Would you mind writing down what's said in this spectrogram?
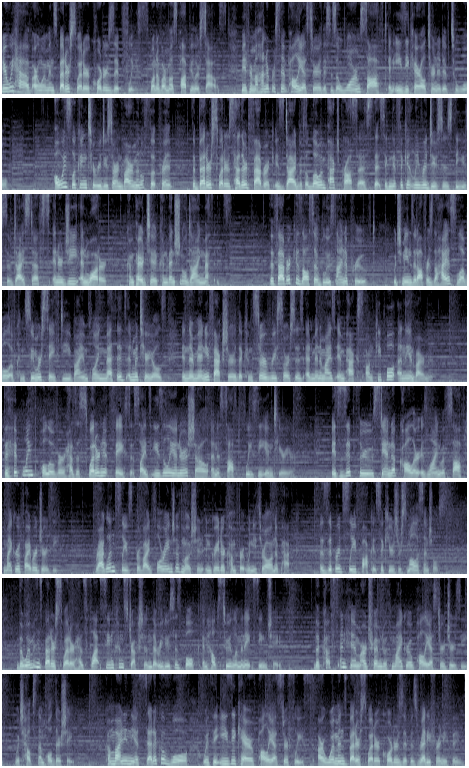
Here we have our women's Better Sweater quarter zip fleece, one of our most popular styles. Made from 100% polyester, this is a warm, soft, and easy care alternative to wool. Always looking to reduce our environmental footprint, the Better Sweater's heathered fabric is dyed with a low-impact process that significantly reduces the use of dye stuffs, energy, and water compared to conventional dyeing methods. The fabric is also Bluesign approved, which means it offers the highest level of consumer safety by employing methods and materials in their manufacture that conserve resources and minimize impacts on people and the environment. The hip-length pullover has a sweater knit face that slides easily under a shell and a soft fleecy interior. Its zip-through stand-up collar is lined with soft microfiber jersey. Raglan sleeves provide full range of motion and greater comfort when you throw on a pack. A zippered sleeve pocket secures your small essentials. The women's Better Sweater has flat seam construction that reduces bulk and helps to eliminate seam chafe. The cuffs and hem are trimmed with micro polyester jersey, which helps them hold their shape. Combining the aesthetic of wool with the easy care of polyester fleece, our women's Better Sweater quarter zip is ready for anything.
